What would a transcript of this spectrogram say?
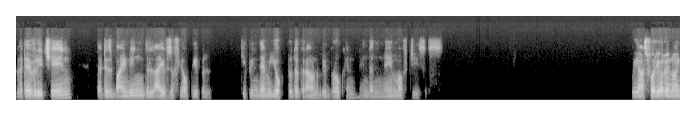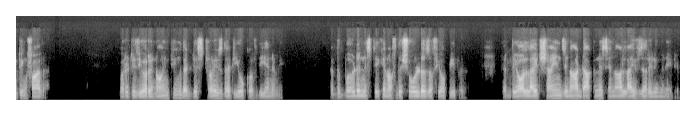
Let every chain that is binding the lives of your people, keeping them yoked to the ground, be broken in the name of Jesus. We ask for your anointing, Father, for it is your anointing that destroys that yoke of the enemy that the burden is taken off the shoulders of your people, that your light shines in our darkness and our lives are illuminated.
